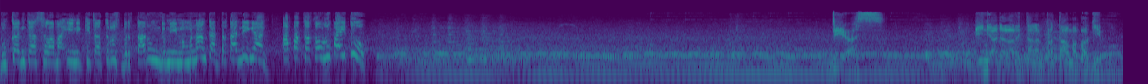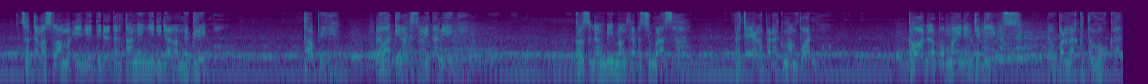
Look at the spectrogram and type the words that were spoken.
bukankah selama ini kita terus bertarung demi memenangkan pertandingan? Apakah kau lupa itu? Dias, ini adalah rintangan pertama bagimu setelah selama ini tidak tertandingi di dalam negerimu. Tapi, lewatilah kesulitan ini. Kau sedang bimbang karena Subasa. Percayalah pada kemampuanmu. Kau adalah pemain yang jenius yang pernah kutemukan.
